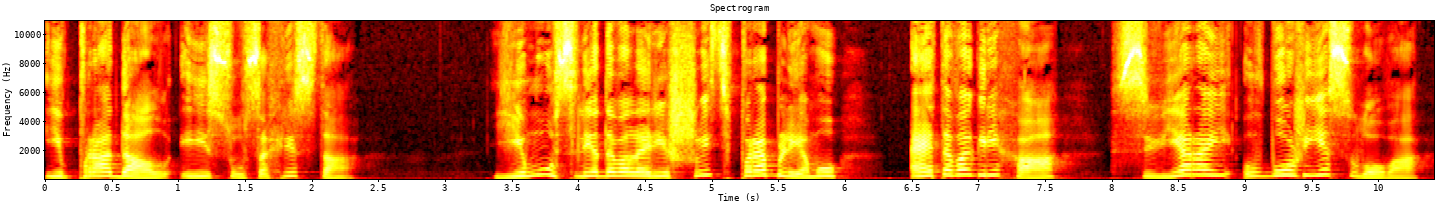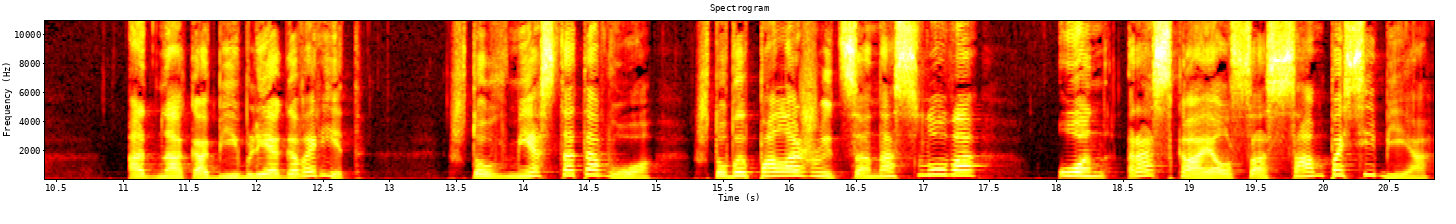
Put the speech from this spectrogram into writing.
и продал Иисуса Христа? Ему следовало решить проблему этого греха с верой в Божье Слово. Однако Библия говорит, что вместо того, чтобы положиться на Слово, он раскаялся сам по себе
